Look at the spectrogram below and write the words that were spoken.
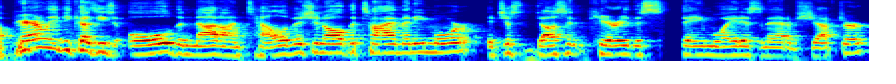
apparently because he's old and not on television all the time anymore, it just doesn't carry the same weight as an Adam Schefter.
